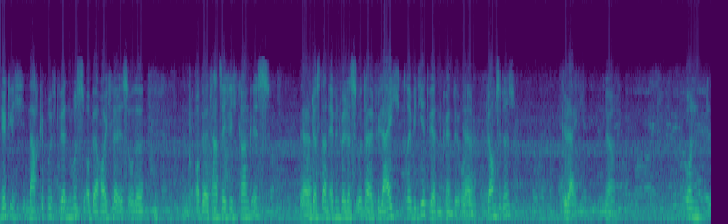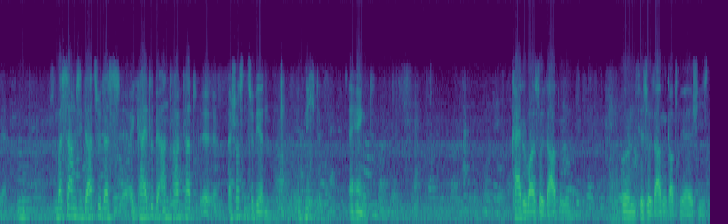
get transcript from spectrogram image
wirklich nachgeprüft werden muss, ob er Heuchler ist oder ob er tatsächlich krank ist? Ja. Und dass dann eventuell das Urteil vielleicht revidiert werden könnte, oder? Ja. Glauben Sie das? Vielleicht. Ja. Und was sagen Sie dazu, dass Keitel beantragt hat, äh, erschossen zu werden und nicht erhängt? Keitel war Soldat und, und für Soldaten gab es nur Erschießen.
